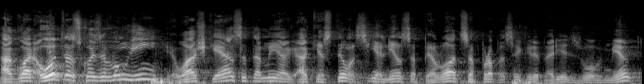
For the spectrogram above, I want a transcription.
Agora, outras coisas vão vir. Eu acho que essa também, a, a questão, assim, a Aliança Pelotas, a própria Secretaria de Desenvolvimento,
